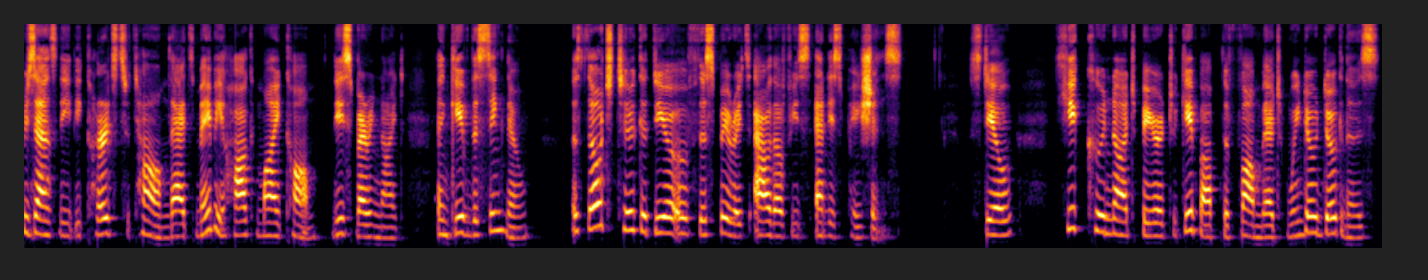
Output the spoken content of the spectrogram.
Presently it occurred to Tom that maybe Huck might come this very night and give the signal. The thought took a deal of the spirit out of his anticipations. Still, he could not bear to give up the farm at Window Douglas.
